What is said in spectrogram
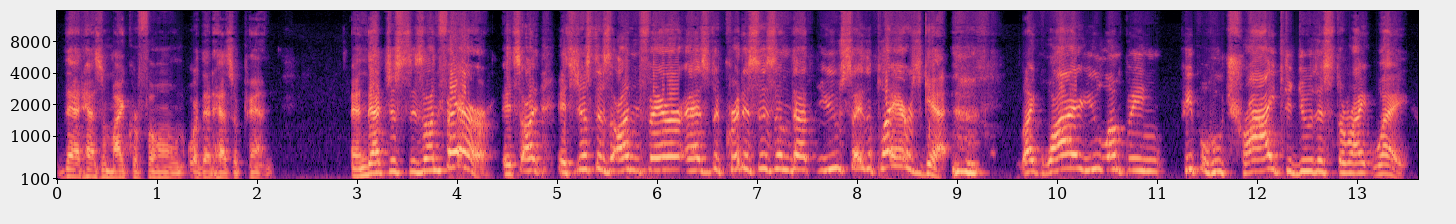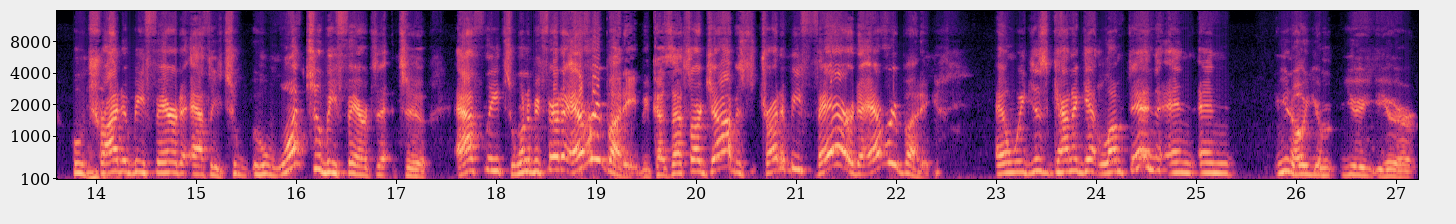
that has a microphone or that has a pen. And that just is unfair. It's un- it's just as unfair as the criticism that you say the players get. Like why are you lumping people who try to do this the right way who mm-hmm. try to be fair to athletes who, who want to be fair to, to athletes who want to be fair to everybody because that's our job is to try to be fair to everybody. And we just kind of get lumped in and and you know you're you're you're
